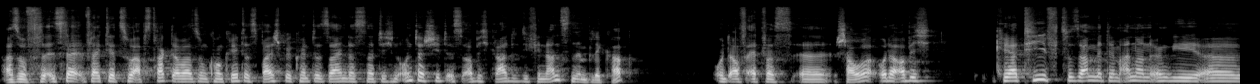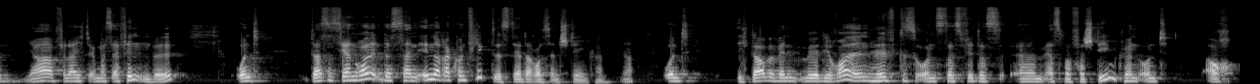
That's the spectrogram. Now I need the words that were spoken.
Also ist vielleicht jetzt zu abstrakt, aber so ein konkretes Beispiel könnte sein, dass es natürlich ein Unterschied ist, ob ich gerade die Finanzen im Blick habe und auf etwas äh, schaue oder ob ich kreativ zusammen mit dem anderen irgendwie äh, ja vielleicht irgendwas erfinden will. Und dass es ja ein Rollen, dass ein innerer Konflikt ist, der daraus entstehen kann. Ja? Und ich glaube, wenn wir die Rollen, hilft es uns, dass wir das ähm, erstmal verstehen können und auch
